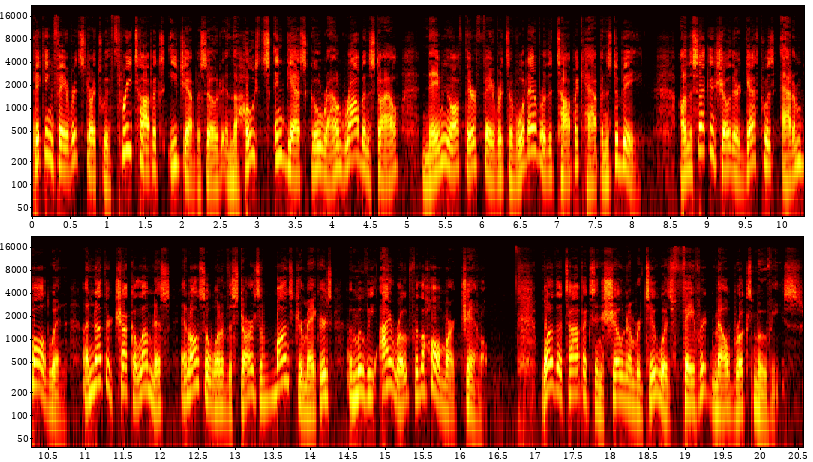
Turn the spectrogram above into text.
Picking favorites starts with three topics each episode, and the hosts and guests go round robin style, naming off their favorites of whatever the topic happens to be. On the second show, their guest was Adam Baldwin, another Chuck alumnus and also one of the stars of Monster Makers, a movie I wrote for the Hallmark Channel. One of the topics in show number two was favorite Mel Brooks movies.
